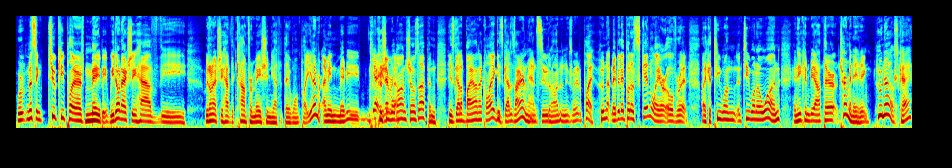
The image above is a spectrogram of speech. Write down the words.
we're missing two key players, maybe. We don't actually have the. We don't actually have the confirmation yet that they won't play. You never. I mean, maybe you Christian know. Roldan shows up and he's got a bionic leg. He's got his Iron Man suit on and he's ready to play. Who knows? Maybe they put a skin layer over it, like a T1 a T101, and he can be out there terminating. Who knows? Okay.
